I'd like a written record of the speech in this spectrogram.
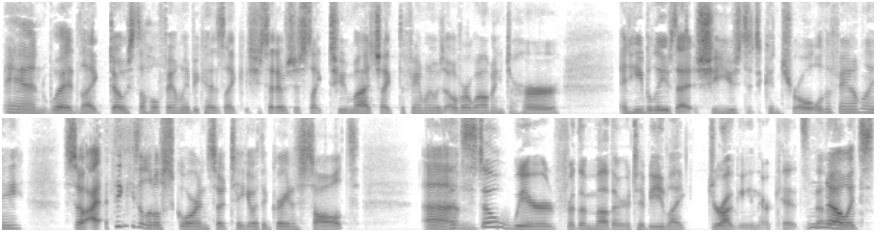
and would like dose the whole family because like she said it was just like too much. Like the family was overwhelming to her, and he believes that she used it to control the family. So I think he's a little scorned. So take it with a grain of salt. Um, That's still weird for the mother to be like drugging their kids. Though. No, it's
